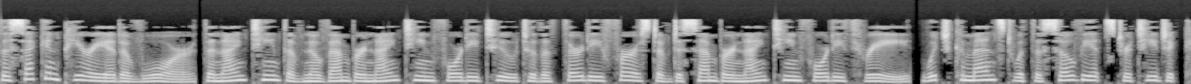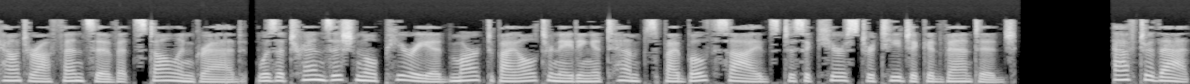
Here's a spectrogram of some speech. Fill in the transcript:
The second period of war, the 19th of November 1942 to the 31st of December 1943, which commenced with the Soviet strategic counteroffensive at Stalingrad, was a transitional period marked by alternating attempts by both sides to secure strategic advantage. After that,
